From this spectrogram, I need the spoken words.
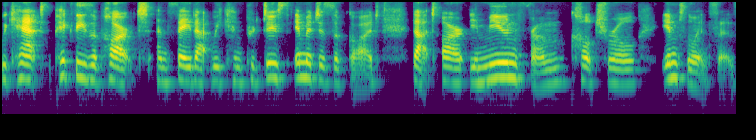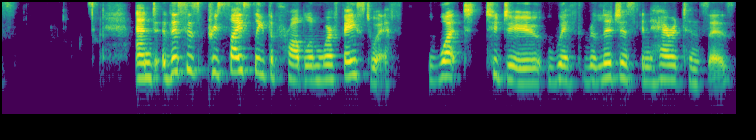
We can't pick these apart and say that we can produce images of God that are immune from cultural influences. And this is precisely the problem we're faced with what to do with religious inheritances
